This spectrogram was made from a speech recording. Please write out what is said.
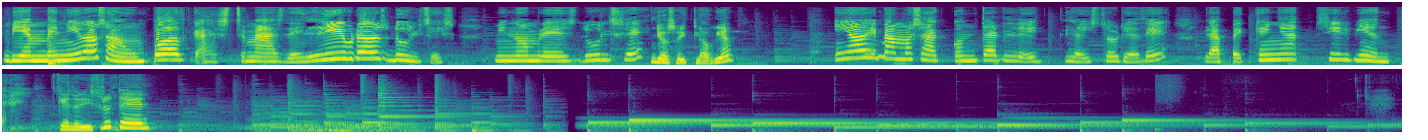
Bienvenidos a un podcast más de libros dulces. Mi nombre es Dulce Yo soy Claudia. y hoy vamos a contarle la historia de la pequeña sirvienta. Que lo disfruten.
